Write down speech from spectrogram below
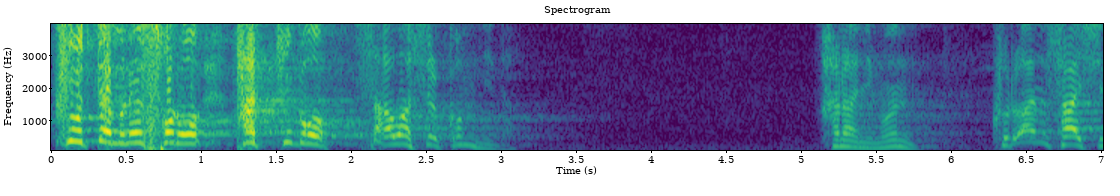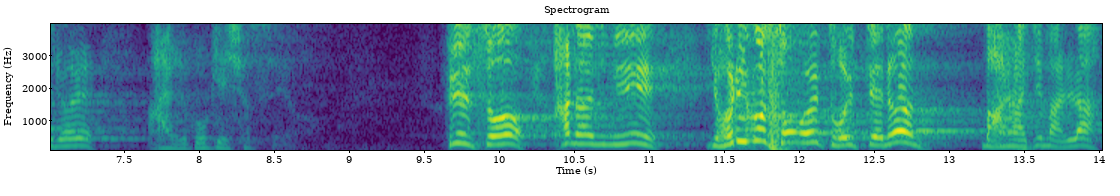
그것 때문에 서로 다투고 싸웠을 겁니다. 하나님은 그러한 사실을 알고 계셨어요. 그래서 하나님이 여리고성을 돌 때는 말하지 말라.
